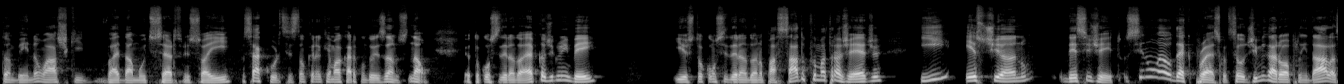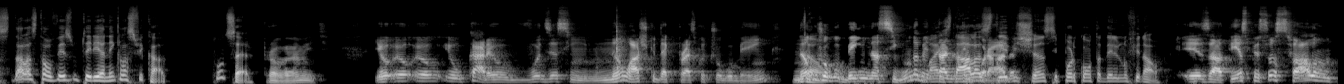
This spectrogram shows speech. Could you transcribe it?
também não acho que vai dar muito certo nisso aí. Você, ah, curte, vocês estão querendo queimar o cara com dois anos? Não. Eu estou considerando a época de Green Bay, e eu estou considerando o ano passado, que foi uma tragédia, e este ano desse jeito. Se não é o Dak Prescott, se é o Jimmy Garoppolo em Dallas, Dallas talvez não teria nem classificado. Ponto sério. Provavelmente. Eu, eu, eu, eu, cara, eu vou dizer assim, não acho que o Dak Prescott jogou bem, não, não. jogou bem na segunda metade Mas da Dallas temporada. teve chance por conta dele no final. Exato, e as pessoas falam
